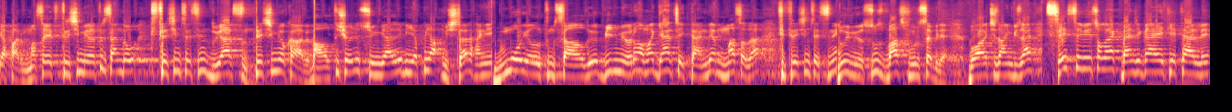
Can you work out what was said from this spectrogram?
yapar. Masaya titreşim yaratır sen de o titreşim sesini duyarsın. Titreşim yok abi. Altı şöyle süngerli bir yapı yapmışlar. Hani bu mu o yalıtımı sağlıyor bilmiyorum ama gerçekten de masada titreşim sesini duymuyorsunuz bas vursa bile. Bu açıdan güzel. Ses seviyesi olarak bence gayet yeterli.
